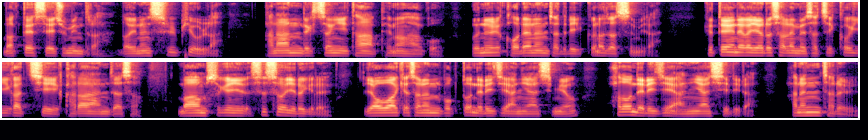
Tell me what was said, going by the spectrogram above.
막데스의 주민들아 너희는 슬피 울라. 가나안 백성이 다 패망하고 은을 거래하는 자들이 끊어졌습니다. 그때 내가 예루살렘에서 찌꺼기 같이 가라앉아서 마음속에 스스로 이르기를 여호와께서는 복도 내리지 아니하시며 화도 내리지 아니하시리라 하는 자를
